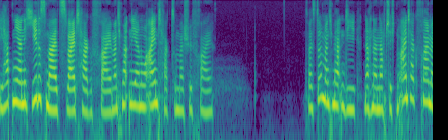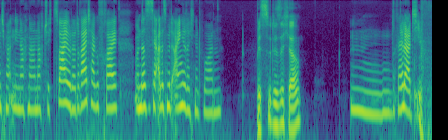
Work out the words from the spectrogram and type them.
die hatten ja nicht jedes Mal zwei Tage frei. Manchmal hatten die ja nur einen Tag zum Beispiel frei. Weißt du, manchmal hatten die nach einer Nachtschicht nur einen Tag frei, manchmal hatten die nach einer Nachtschicht zwei oder drei Tage frei und das ist ja alles mit eingerechnet worden. Bist du dir sicher? Mm, relativ.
